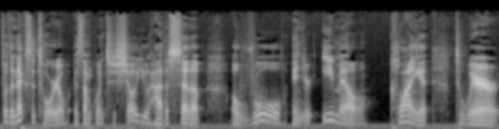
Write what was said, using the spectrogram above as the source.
for the next tutorial is I'm going to show you how to set up a rule in your email client to where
